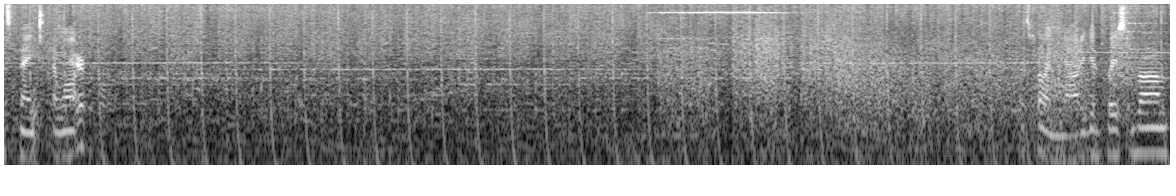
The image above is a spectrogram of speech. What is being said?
That's pink. I want. Careful. That's probably not a good place to bomb.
